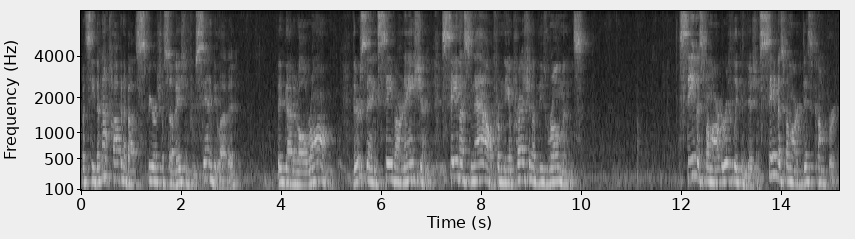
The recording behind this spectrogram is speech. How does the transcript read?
But see, they're not talking about spiritual salvation from sin, beloved. They've got it all wrong. They're saying, Save our nation. Save us now from the oppression of these Romans. Save us from our earthly conditions. Save us from our discomfort.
